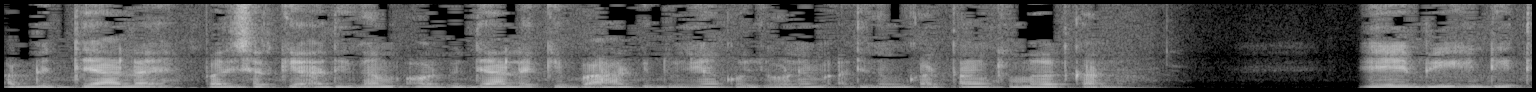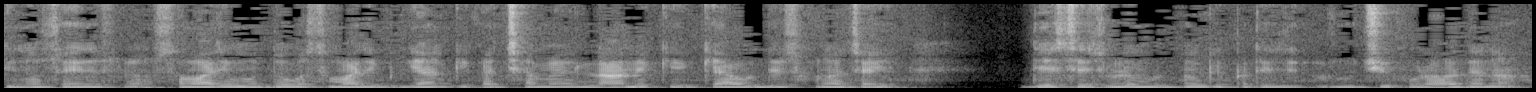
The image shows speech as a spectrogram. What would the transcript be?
अब विद्यालय परिसर के अधिगम और विद्यालय के बाहर की दुनिया को जोड़ने में अधिगमकर्ताओं की मदद करना। ए बी डी तीनों सही दोस्तों सामाजिक मुद्दों को सामाजिक विज्ञान की कक्षा में लाने के क्या उद्देश्य होना चाहिए? देश से जुड़े मुद्दों के प्रति रुचि को बढ़ावा देना,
